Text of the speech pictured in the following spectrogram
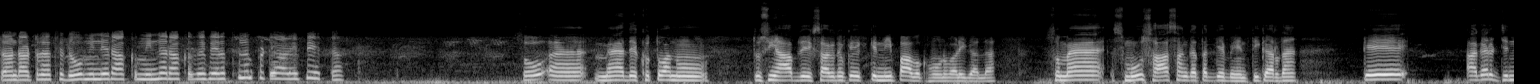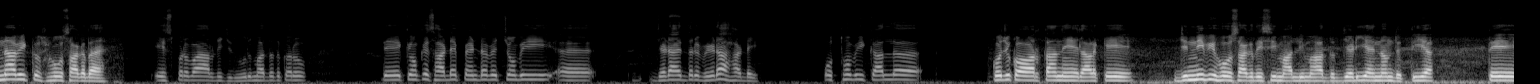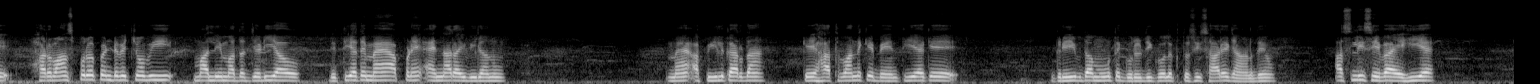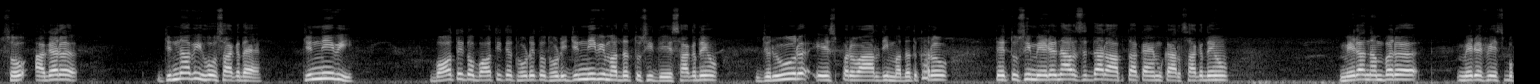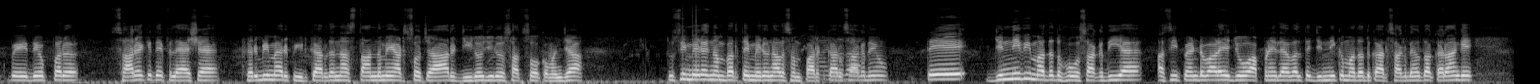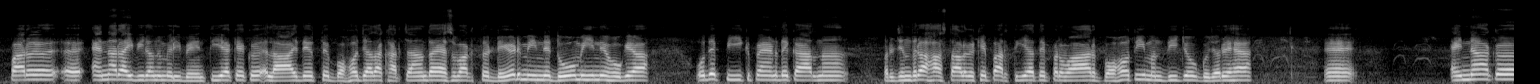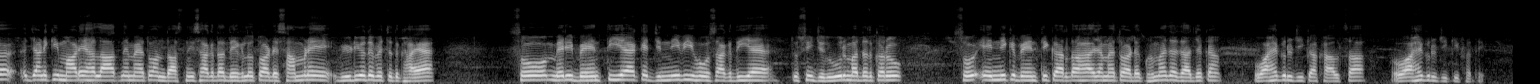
ਤਾਂ ਡਾਕਟਰ ਨੇ ਉੱਥੇ 2 ਮਹੀਨੇ ਰੱਖ ਮਹੀਨੇ ਰੱਖ ਕੇ ਫਿਰ ਉੱਥੇ ਨੇ ਪਟਿਆਲੇ ਭੇਜਤਾ। ਸੋ ਅ, ਮੈਂ ਦੇਖੋ ਤੁਹਾਨੂੰ ਤੁਸੀਂ ਆਪ ਦੇਖ ਸਕਦੇ ਹੋ ਕਿ ਕਿੰਨੀ ਭਾਵਕ ਹੋਣ ਵਾਲੀ ਗੱਲ ਆ। ਸੋ ਮੈਂ ਸਮੂਹ ਸਾਧ ਸੰਗਤ ਅੱਗੇ ਬੇਨਤੀ ਕਰਦਾ ਕਿ ਅਗਰ ਜਿੰਨਾ ਵੀ ਕੁਝ ਹੋ ਸਕਦਾ ਹੈ ਇਸ ਪਰਿਵਾਰ ਦੀ ਜ਼ਰੂਰ ਮਦਦ ਕਰੋ। ਤੇ ਕਿਉਂਕਿ ਸਾਡੇ ਪਿੰਡ ਵਿੱਚੋਂ ਵੀ ਜਿਹੜਾ ਇੱਧਰ ਵਿਹੜਾ ਸਾਡੇ ਉੱਥੋਂ ਵੀ ਕੱਲ ਕੁਝ ਔਰਤਾਂ ਨੇ ਰਲ ਕੇ ਜਿੰਨੀ ਵੀ ਹੋ ਸਕਦੀ ਸੀ ਮਾਲੀ ਮਦਦ ਜਿਹੜੀ ਆ ਇਹਨਾਂ ਨੂੰ ਦਿੱਤੀ ਆ। ਤੇ ਹਰਵੰਸਪੁਰ ਪਿੰਡ ਵਿੱਚੋਂ ਵੀ ਮਾਲੀ ਮਦਦ ਜਿਹੜੀ ਆ ਉਹ ਦਿੱਤੀ ਆ। ਤੇ ਮੈਂ ਆਪਣੇ ਐਨ ਆਰ ਆਈ ਵੀਰਾਂ ਨੂੰ ਮੈਂ ਅਪੀਲ ਕਰਦਾ ਕਿ ਹੱਥ ਬੰਨ੍ਹ ਕੇ ਬੇਨਤੀ ਹੈ ਕਿ ਗਰੀਬ ਦਾ ਮੂੰਹ ਤੇ ਗੁਰੂ ਦੀ ਗੋਲਕ ਤੁਸੀਂ ਸਾਰੇ ਜਾਣਦੇ ਹੋ। ਅਸਲੀ ਸੇਵਾ ਇਹੀ ਹੈ। ਸੋ ਅਗਰ ਜਿੰਨਾ ਵੀ ਹੋ ਸਕਦਾ ਹੈ ਜਿੰਨੀ ਵੀ ਬਹੁਤੀ ਤੋਂ ਬਹੁਤੀ ਤੇ ਥੋੜੀ ਤੋਂ ਥੋੜੀ ਜਿੰਨੀ ਵੀ ਮਦਦ ਤੁਸੀਂ ਦੇ ਸਕਦੇ ਹੋ ਜ਼ਰੂਰ ਇਸ ਪਰਿਵਾਰ ਦੀ ਮਦਦ ਕਰੋ ਤੇ ਤੁਸੀਂ ਮੇਰੇ ਨਾਲ ਸਿੱਧਾ ਰਾਬਤਾ ਕਾਇਮ ਕਰ ਸਕਦੇ ਹੋ। ਮੇਰਾ ਨੰਬਰ ਮੇਰੇ ਫੇਸਬੁੱਕ ਪੇਜ ਦੇ ਉੱਪਰ ਸਾਰੇ ਕਿਤੇ ਫਲੈਸ਼ ਹੈ ਫਿਰ ਵੀ ਮੈਂ ਰਿਪੀਟ ਕਰ ਦਿੰਦਾ 97804 00751 ਤੁਸੀਂ ਮੇਰੇ ਨੰਬਰ ਤੇ ਮੇਰੇ ਨਾਲ ਸੰਪਰਕ ਕਰ ਸਕਦੇ ਹੋ। ਤੇ ਜਿੰਨੀ ਵੀ ਮਦਦ ਹੋ ਸਕਦੀ ਹੈ, ਅਸੀਂ ਪਿੰਡ ਵਾਲੇ ਜੋ ਆਪਣੇ ਲੈਵਲ ਤੇ ਜਿੰਨੀ ਕੁ ਮਦਦ ਕਰ ਸਕਦੇ ਹਾਂ, ਉਹ ਤਾਂ ਕਰਾਂਗੇ। ਪਰ ਐਨ ਆਰ ਆਈ ਵੀਰਾਂ ਨੂੰ ਮੇਰੀ ਬੇਨਤੀ ਹੈ ਕਿ ਕੋਈ ਇਲਾਜ ਦੇ ਉੱਤੇ ਬਹੁਤ ਜ਼ਿਆਦਾ ਖਰਚਾ ਆਉਂਦਾ ਇਸ ਵਕਤ ਡੇਢ ਮਹੀਨੇ 2 ਮਹੀਨੇ ਹੋ ਗਿਆ। ਉਹਦੇ ਪੀਕ ਪੈਣ ਦੇ ਕਾਰਨ ਰਜਿੰਦਰਾ ਹਸਪਤਾਲ ਵਿਖੇ ਭਰਤੀ ਹੈ ਤੇ ਪਰਿਵਾਰ ਬਹੁਤ ਹੀ ਮੰਦੀ ਚੋਂ ਗੁਜ਼ਰ ਰਿਹਾ ਹੈ। ਇੰਨਾ ਕੁ ਜਾਣੀ ਕਿ ਮਾੜੇ ਹਾਲਾਤ ਨੇ, ਮੈਂ ਤੁਹਾਨੂੰ ਦੱਸ ਨਹੀਂ ਸਕਦਾ। ਦੇਖ ਲਓ ਤੁਹਾਡੇ ਸਾਹਮਣੇ ਵੀਡੀਓ ਦੇ ਵਿੱਚ ਦਿਖਾਇਆ ਸੋ ਮੇਰੀ ਬੇਨਤੀ ਹੈ ਕਿ ਜਿੰਨੀ ਵੀ ਹੋ ਸਕਦੀ ਹੈ, ਤੁਸੀਂ ਜ਼ਰੂਰ ਮਦਦ ਕਰੋ। ਸੋ ਇੰਨੀ ਕੁ ਬੇਨਤੀ ਕਰਦਾ ਹਾਂ ਜਾਂ ਮੈਂ ਤੁਹਾਡੇ ਖੁਮਾ ਦਾ ਜਾਜਕ ਹਾਂ। ਵਾਹਿਗੁਰੂ ਜੀ ਕਾ ਖਾਲਸਾ, ਵਾਹਿਗੁਰੂ ਜੀ ਕੀ ਫਤਿਹ।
